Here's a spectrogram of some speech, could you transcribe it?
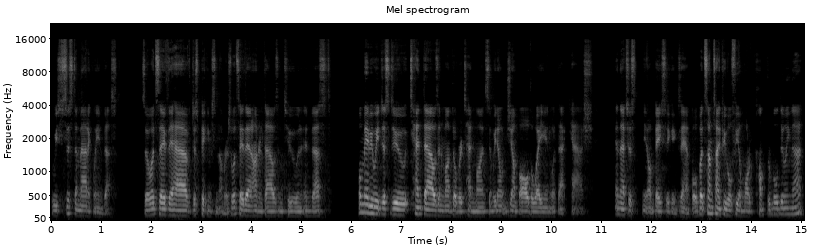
We systematically invest. So let's say if they have just picking some numbers, let's say they had 100,000 to invest. Well, maybe we just do 10,000 a month over 10 months, and we don't jump all the way in with that cash. And that's just you know a basic example. But sometimes people feel more comfortable doing that,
